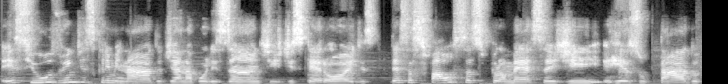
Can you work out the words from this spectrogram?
esse uso indiscriminado de anabolizantes, de esteroides, dessas falsas promessas de resultado,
